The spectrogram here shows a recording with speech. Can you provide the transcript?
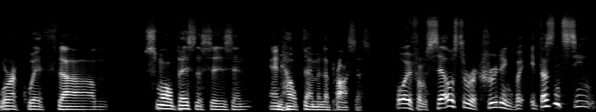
work with um, small businesses and and help them in the process. Boy, from sales to recruiting, but it doesn't seem,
